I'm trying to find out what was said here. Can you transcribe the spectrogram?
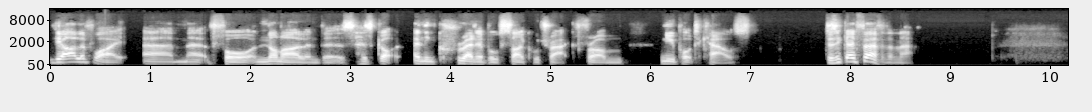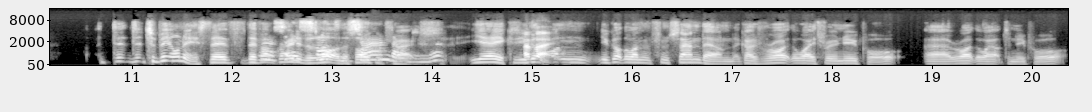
the Isle of Wight um, uh, for non-islanders has got an incredible cycle track from Newport to Cowes. Does it go further than that? t- t- to be honest, they've they've Yeah, so upgraded a lot of the cycle Sandown, tracks. Yeah, because you've Have got they? you've got the one, you've got the one from Sandown that goes right the way through Newport, uh, right the way up to Newport.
